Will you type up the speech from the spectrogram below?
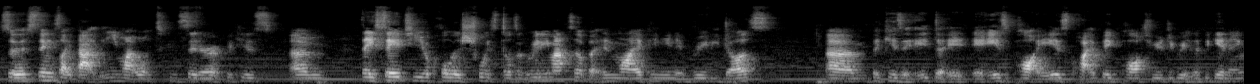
So there's things like that that you might want to consider because um, they say to your college choice doesn't really matter, but in my opinion, it really does um, because it, it, it, is part, it is quite a big part of your degree at the beginning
